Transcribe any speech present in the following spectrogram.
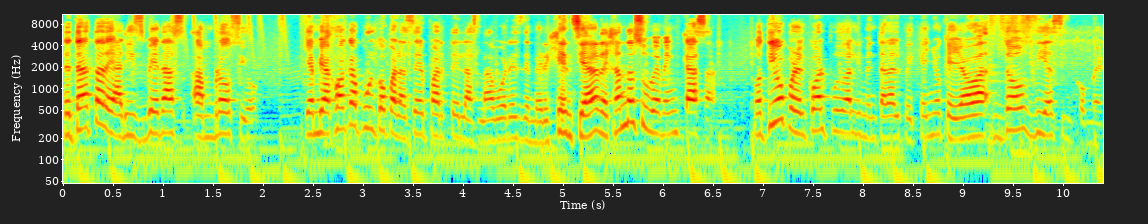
Se trata de Arisbedas Ambrosio, quien viajó a Acapulco para hacer parte de las labores de emergencia, dejando a su bebé en casa, motivo por el cual pudo alimentar al pequeño que llevaba dos días sin comer.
